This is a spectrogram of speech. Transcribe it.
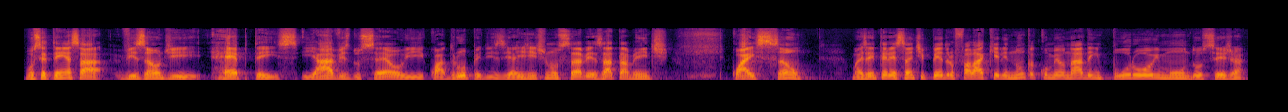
Você tem essa visão de répteis e aves do céu e quadrúpedes, e aí a gente não sabe exatamente quais são, mas é interessante Pedro falar que ele nunca comeu nada impuro ou imundo, ou seja,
